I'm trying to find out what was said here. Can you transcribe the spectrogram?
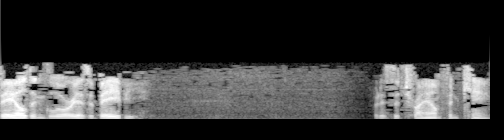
veiled in glory as a baby, but as the triumphant king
